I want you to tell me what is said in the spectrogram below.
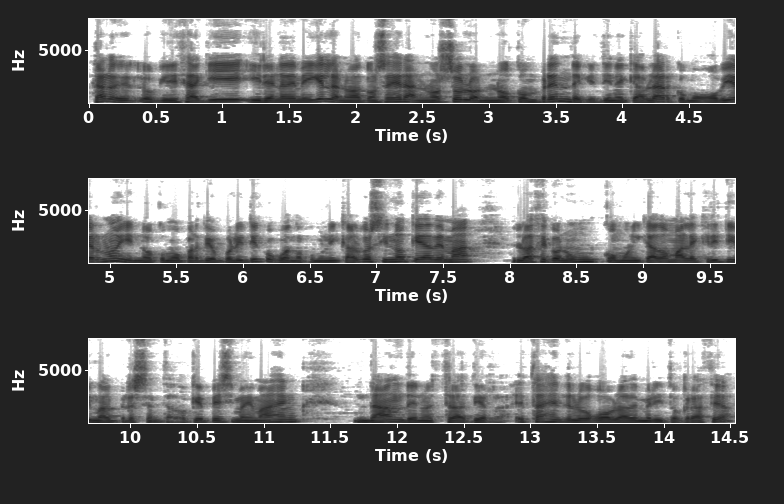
Claro, lo que dice aquí Irene de Miguel, la nueva consejera, no solo no comprende que tiene que hablar como gobierno y no como partido político cuando comunica algo, sino que además lo hace con un comunicado mal escrito y mal presentado. Qué pésima imagen dan de nuestra tierra. Esta gente luego habla de meritocracia.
